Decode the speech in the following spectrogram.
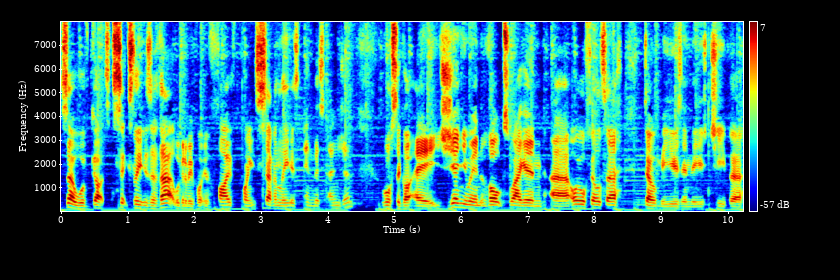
So we've got six litres of that. We're going to be putting 5.7 litres in this engine. We've also got a genuine Volkswagen uh, oil filter. Don't be using these cheaper,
